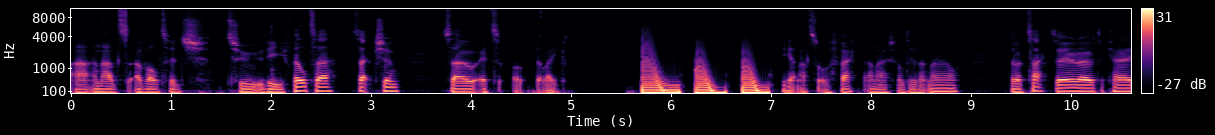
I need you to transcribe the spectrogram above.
uh, and adds a voltage to the filter section. So it's a bit like you get that sort of effect, and I shall do that now. So attack zero, decay.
